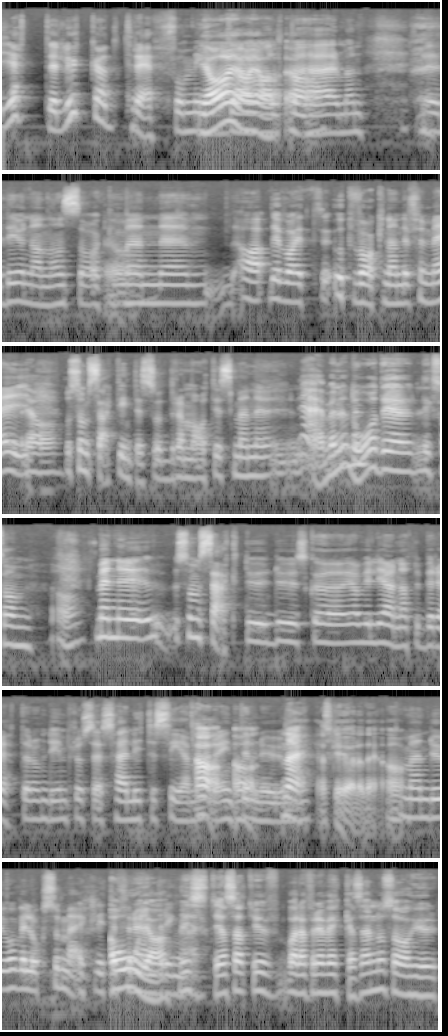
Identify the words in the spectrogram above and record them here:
jättelyckad träff och middag Ja, ja, ja, och allt det här. Men eh, det är ju en annan sak. Men eh, ja, det var ett uppvaknande för mig. Och som sagt, inte så dramatiskt. Men, eh, Nej men ändå, det är liksom... Ja. Men eh, som sagt, du, du ska, jag vill gärna att du berättar om din process här lite senare. Ja, inte ja. nu. Nej, jag ska göra det. Ja. Men du har väl också märkt lite Oh ja, förändringar? visst. Jag satt ju bara för en vecka sedan och sa hur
